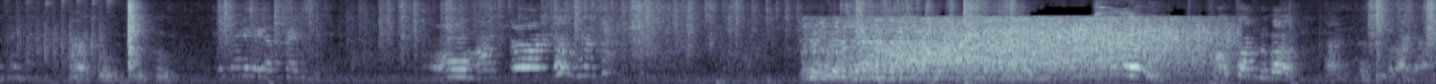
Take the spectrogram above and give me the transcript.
Okay. All right, cool, cool, cool. It's a real present. Oh, my God. What I'm talking about. All right, let's see what I got.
